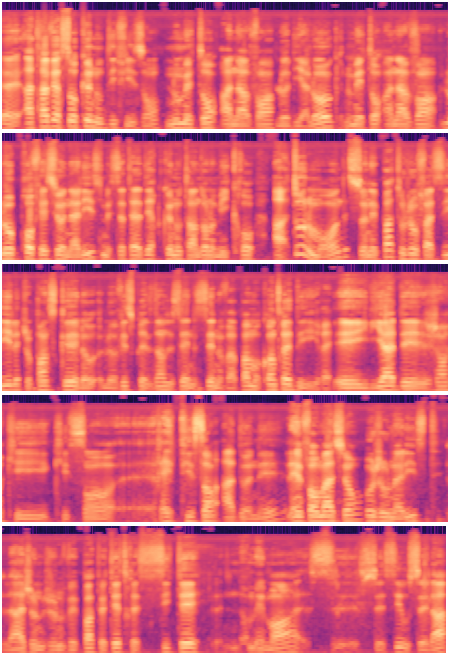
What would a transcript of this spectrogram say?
euh, à travers ce que nous diffusons, nous mettons en avant le dialogue, nous mettons en avant le professionnalisme, c'est-à-dire que nous tendons le micro à tout le monde. Ce n'est pas toujours facile. Je pense que le, vice-président du CNC ne va pas me contredire. Et il y a des gens qui, sont euh, réticents à donner l'information aux journalistes. Là, je ne vais pas peut-être citer nommément ceci ou cela.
